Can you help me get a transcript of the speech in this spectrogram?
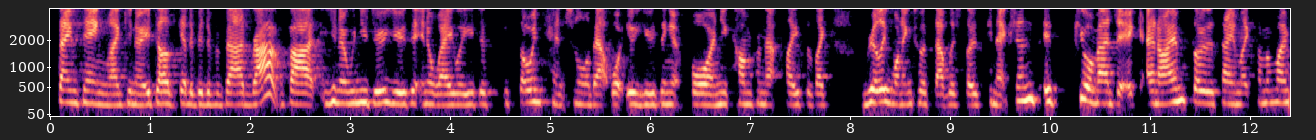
same thing, like, you know, it does get a bit of a bad rap, but, you know, when you do use it in a way where you're just so intentional about what you're using it for and you come from that place of like really wanting to establish those connections, it's pure magic. And I'm so the same. Like, some of my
